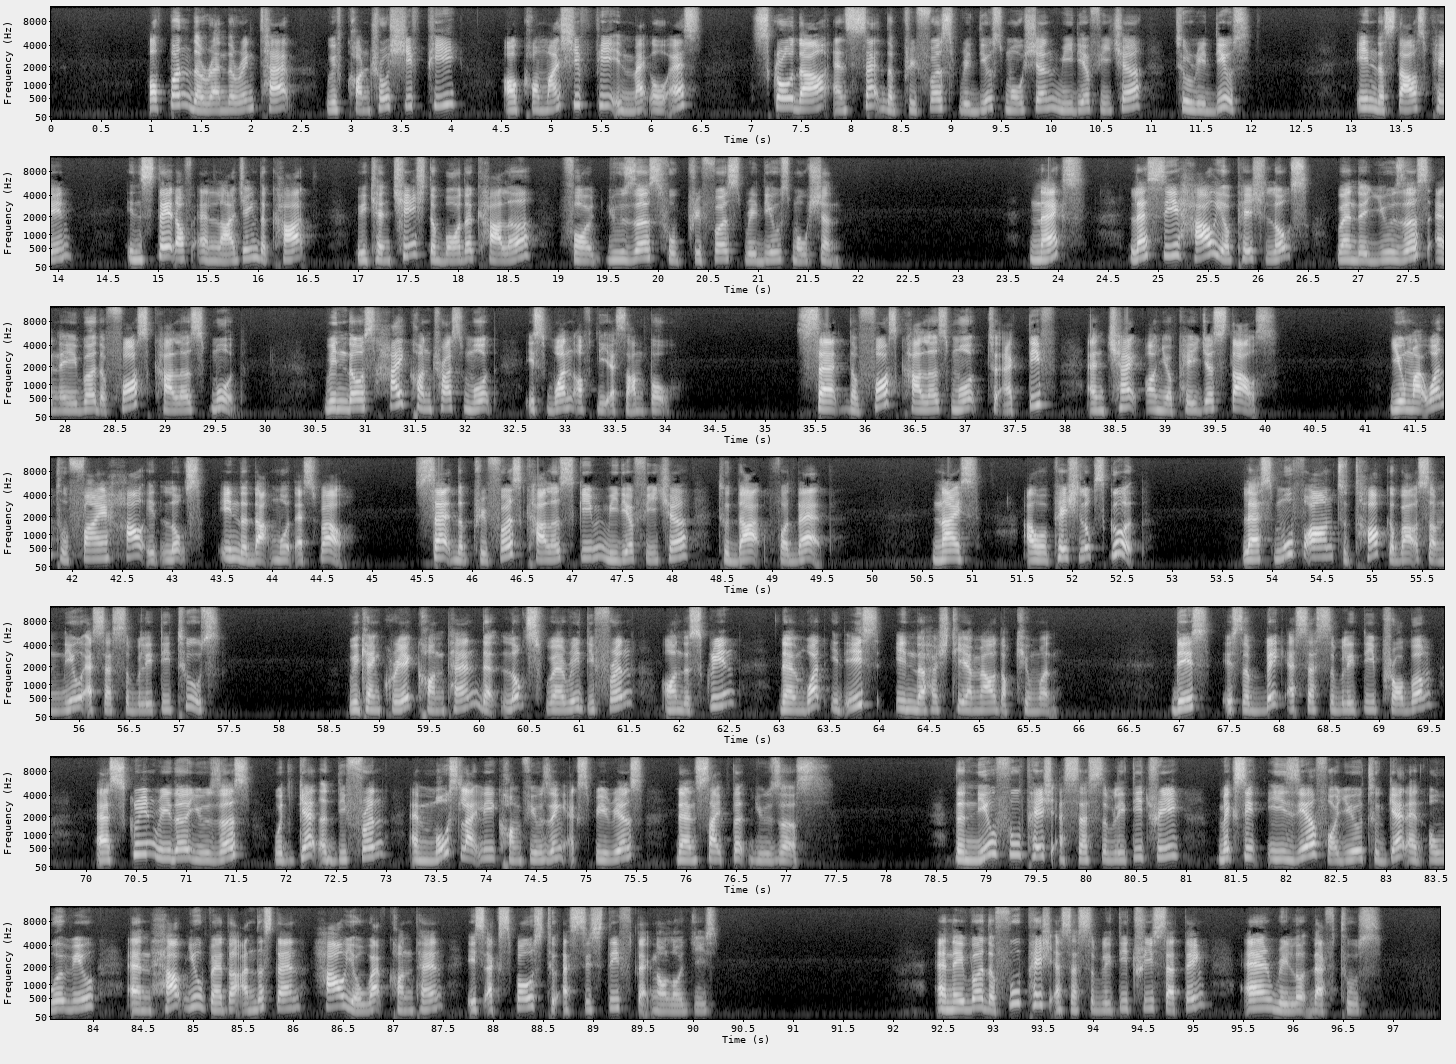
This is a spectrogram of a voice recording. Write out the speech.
Open the Rendering tab with Ctrl-Shift-P or Command-Shift-P in macOS. Scroll down and set the preferred Reduce Motion Media feature to Reduce. In the Styles pane, instead of enlarging the card, we can change the border color for users who prefers reduced motion. Next, let's see how your page looks when the users enable the Force Colors mode. Windows High Contrast mode is one of the example. Set the Force Colors mode to active and check on your page's styles. You might want to find how it looks in the dark mode as well. Set the preferred color scheme media feature to dark for that. Nice, our page looks good. Let's move on to talk about some new accessibility tools. We can create content that looks very different on the screen than what it is in the HTML document. This is a big accessibility problem as screen reader users would get a different and most likely confusing experience than sighted users. The new full page accessibility tree makes it easier for you to get an overview and help you better understand how your web content is exposed to assistive technologies. Enable the full page accessibility tree setting and reload DevTools.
